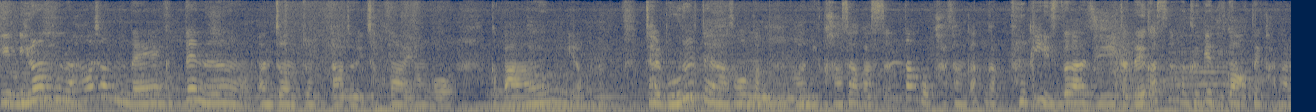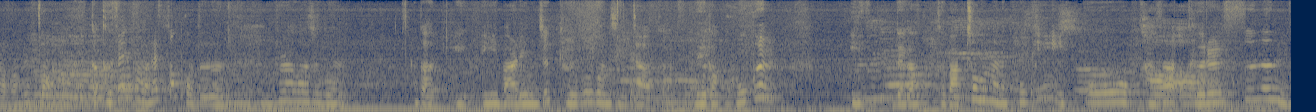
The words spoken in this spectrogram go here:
이, 이런 소리를 하셨는데 그때는 완전 좀 나도 이 작사 이런 거 그러니까 마음이라고 잘 모를 때라서 그러니까 음. 아니 가사가 쓴다고 가사인가? 그러니까 곡이 있어야지 그러니까 내가 쓰면 그게 누가 어떻게 가사라고 하겠어 음. 그러니까 그 생각을 했었거든 그래가지고 그러니까 이, 이 말인즉 결국은 진짜 그 내가 곡을 이, 내가 그 맞춰보면 곡이 있고 가사 어, 어. 글을 쓰는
